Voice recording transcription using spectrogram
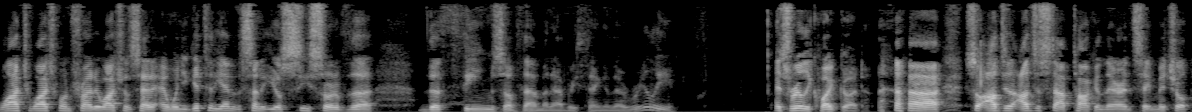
watch watch one Friday, watch one Saturday, and when you get to the end of the Sunday, you'll see sort of the the themes of them and everything, and they're really it's really quite good. so I'll just I'll just stop talking there and say, Mitchell,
